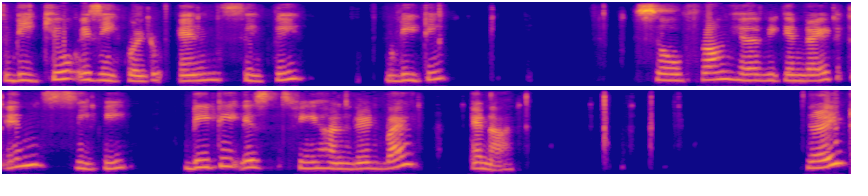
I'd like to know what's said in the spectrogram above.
dq is equal to ncp dt. So from here we can write ncp dt is 300 by nr. Right?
